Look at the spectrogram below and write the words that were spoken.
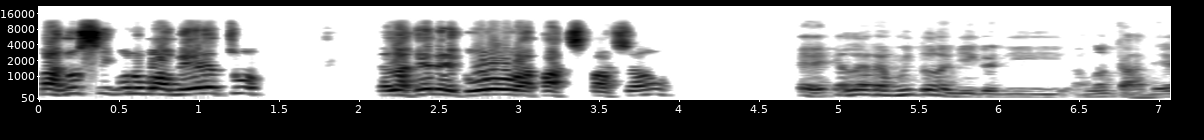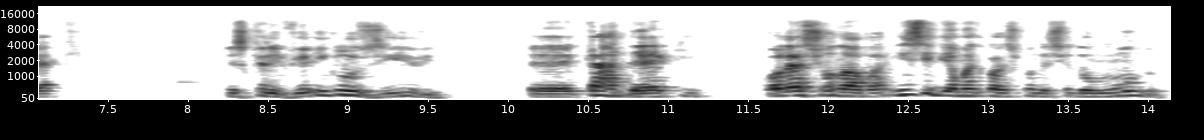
mas no segundo momento ela renegou a participação? É, ela era muito amiga de Allan Kardec, escrevia, inclusive, é, Kardec colecionava, recebia muita correspondência do mundo,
